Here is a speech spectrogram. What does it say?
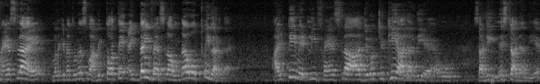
ਫੈਸਲਾ ਹੈ ਮਤਲਬ ਕਿ ਮੈਂ ਤੁਹਾਨੂੰ ਸੁਭਾਵਿਕ ਤੌਰ ਤੇ ਐਦਾਂ ਹੀ ਫੈਸਲਾ ਹੁੰਦਾ ਉਹ ਉੱਥੋਂ ਹੀ ਲੜਦਾ ਹੈ ਅਲਟੀਮੇਟਲੀ ਫੈਸਲਾ ਜਦੋਂ ਚਿੱਠੀ ਆ ਜਾਂਦੀ ਹੈ ਉਹ ਸਾਡੀ ਲਿਸਟ ਆ ਜਾਂਦੀ ਹੈ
